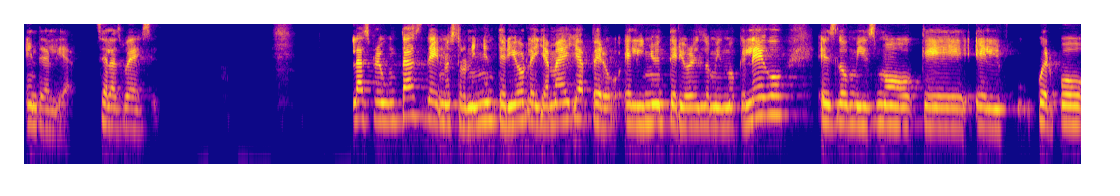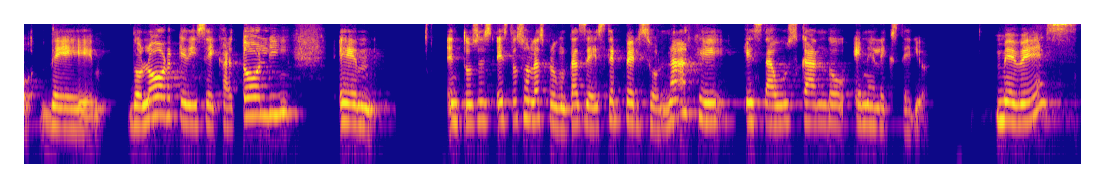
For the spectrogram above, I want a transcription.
en realidad. Se las voy a decir las preguntas de nuestro niño interior, le llama a ella, pero el niño interior es lo mismo que el ego, es lo mismo que el cuerpo de dolor que dice Cartoli. Em, entonces, estas son las preguntas de este personaje que está buscando en el exterior. ¿Me ves?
